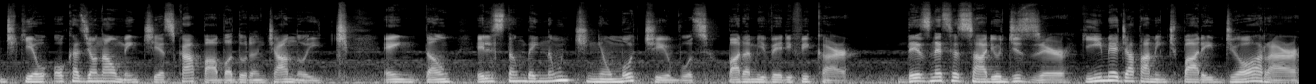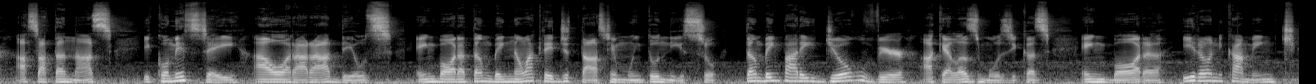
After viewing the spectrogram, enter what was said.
de que eu ocasionalmente escapava durante a noite, então eles também não tinham motivos para me verificar. Desnecessário dizer que imediatamente parei de orar a Satanás e comecei a orar a Deus embora também não acreditasse muito nisso. Também parei de ouvir aquelas músicas, embora, ironicamente,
